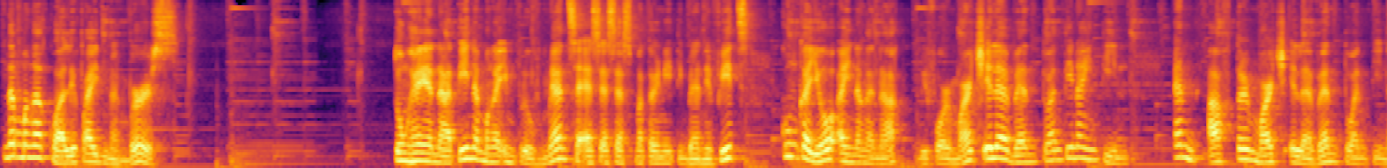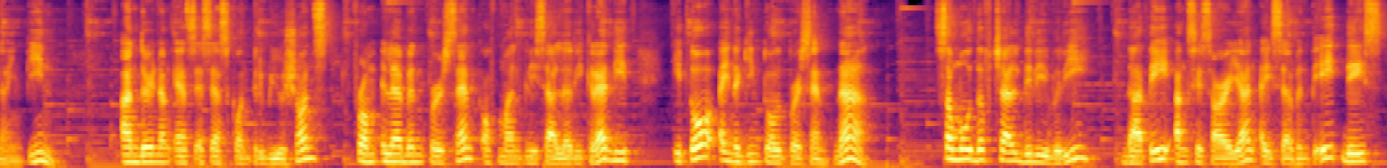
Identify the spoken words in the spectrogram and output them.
ng mga qualified members. Tunghayan natin ang mga improvements sa SSS maternity benefits kung kayo ay nanganak before March 11, 2019 and after March 11, 2019. Under ng SSS contributions from 11% of monthly salary credit, ito ay naging 12% na. Sa mode of child delivery, Dati ang cesarean ay 78 days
